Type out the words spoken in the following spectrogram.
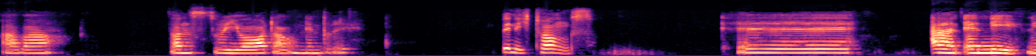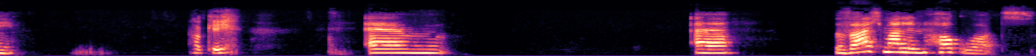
aber sonst so ja, da um den Dreh. Bin ich Tonks? Äh, ah, äh, nee, nee. Okay. Ähm, äh, war ich mal in Hogwarts?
